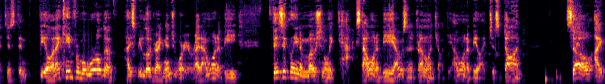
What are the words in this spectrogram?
I just didn't feel, and I came from a world of high speed, low drag ninja warrior, right? I want to be physically and emotionally taxed. I want to be, I was an adrenaline junkie. I want to be like just done. So I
